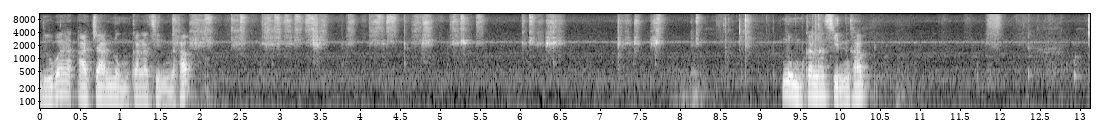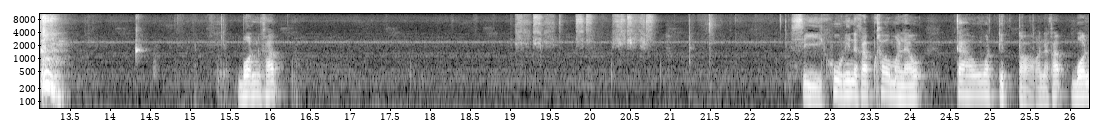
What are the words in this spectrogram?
หรือว่าอาจารย์หนุ่มกาลสินนะครับ หนุ่มกาลสินครับ บนครับ สี่คู่นี้นะครับเข้ามาแล้วเก้างวดติดต่อกันนะครับ บน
